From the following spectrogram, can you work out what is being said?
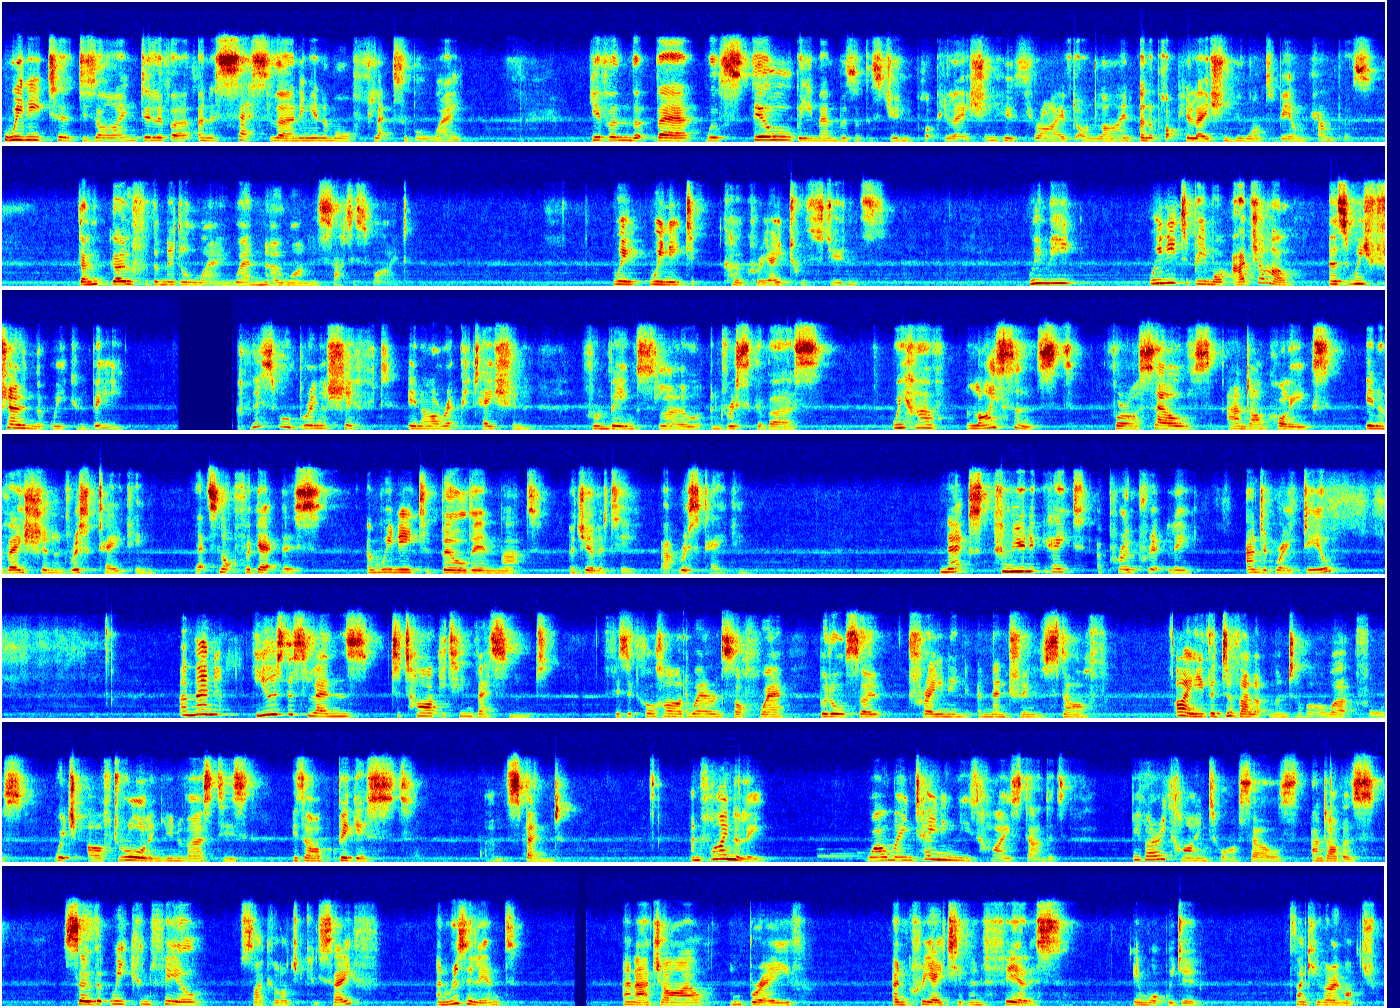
We need to design, deliver and assess learning in a more flexible way, given that there will still be members of the student population who thrived online and a population who want to be on campus. Don't go for the middle way where no one is satisfied. We, we need to co-create with students. We, meet, we need to be more agile as we've shown that we can be. And this will bring a shift in our reputation from being slow and risk averse. We have licensed for ourselves and our colleagues innovation and risk taking. Let's not forget this. And we need to build in that agility, that risk taking. Next, communicate appropriately and a great deal. And then use this lens to target investment, physical hardware and software, but also training and mentoring of staff, i.e. the development of our workforce, which after all in universities is our biggest um, spend. And finally, while maintaining these high standards, be very kind to ourselves and others so that we can feel psychologically safe and resilient and agile and brave and creative and fearless in what we do. Thank you very much.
